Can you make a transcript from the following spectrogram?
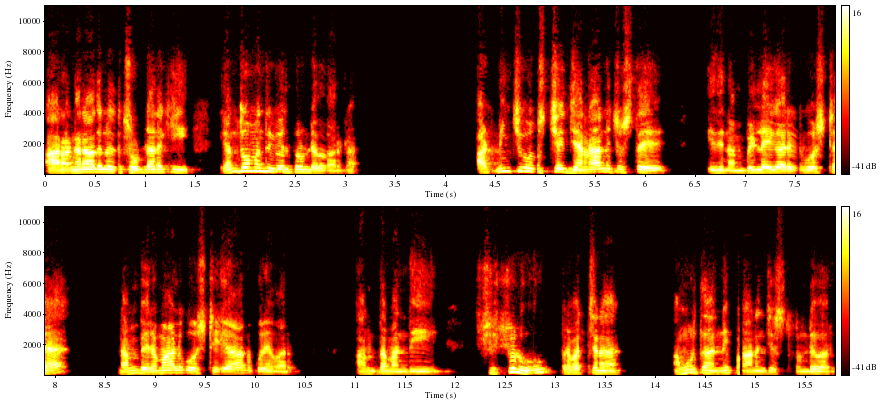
ఆ రంగనాథుని చూడడానికి ఎంతో మంది వెళ్తుండేవారట అటు నుంచి వచ్చే జనాన్ని చూస్తే ఇది నంబిళ్ళయ్య గారి గోష్ఠ నంబెరమాళ్ళ గోష్ఠియా అనుకునేవారు. అంతమంది శిష్యులు ప్రవచన అమృతాన్ని పానం చేస్తుండేవారు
